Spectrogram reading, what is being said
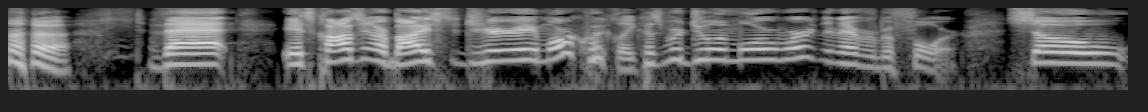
that is causing our bodies to deteriorate more quickly because we're doing more work than ever before. So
